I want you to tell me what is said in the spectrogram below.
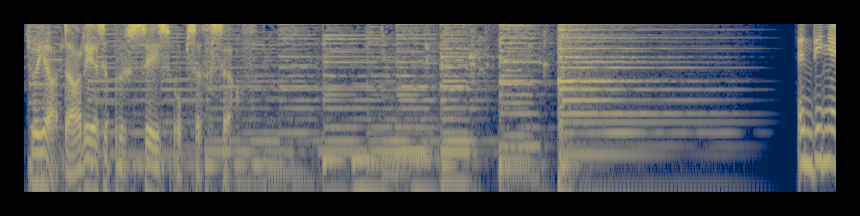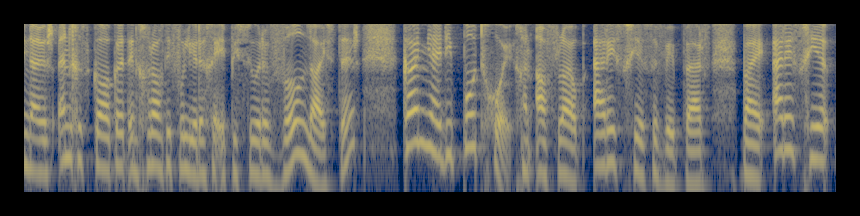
So ja daardie is 'n proses op sigself Indien jy nou eens ingeskakel het en graag die volledige episode wil luister, kan jy die pot gooi gaan aflaai op RSG se webwerf by rsg.co.za.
